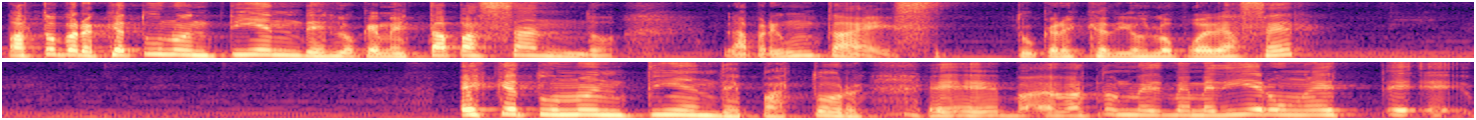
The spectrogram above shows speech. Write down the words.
Pastor, pero es que tú no entiendes lo que me está pasando. La pregunta es, ¿tú crees que Dios lo puede hacer? Es que tú no entiendes, pastor. Eh, eh, pastor, me, dieron este... Eh,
